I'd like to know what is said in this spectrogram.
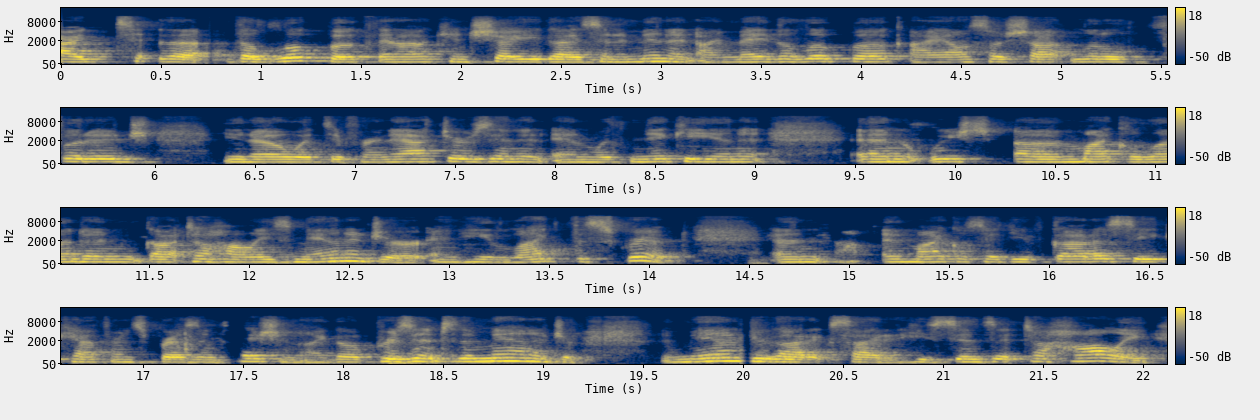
I t- the the lookbook that I can show you guys in a minute. I made the lookbook. I also shot little footage, you know, with different actors in it and with Nikki in it. And we, uh, Michael London, got to Holly's manager, and he liked the script. And and Michael said, "You've got to see Catherine's presentation." I go present to the manager. The manager got excited. He sends it to Holly.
